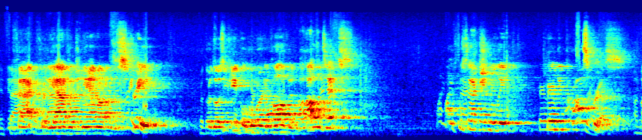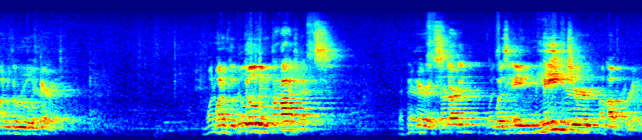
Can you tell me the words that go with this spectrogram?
In fact, for the average man on the street, for those people who weren't involved in politics, life was actually fairly prosperous under the rule of Herod. One of the building projects that Herod started was a major upgrade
